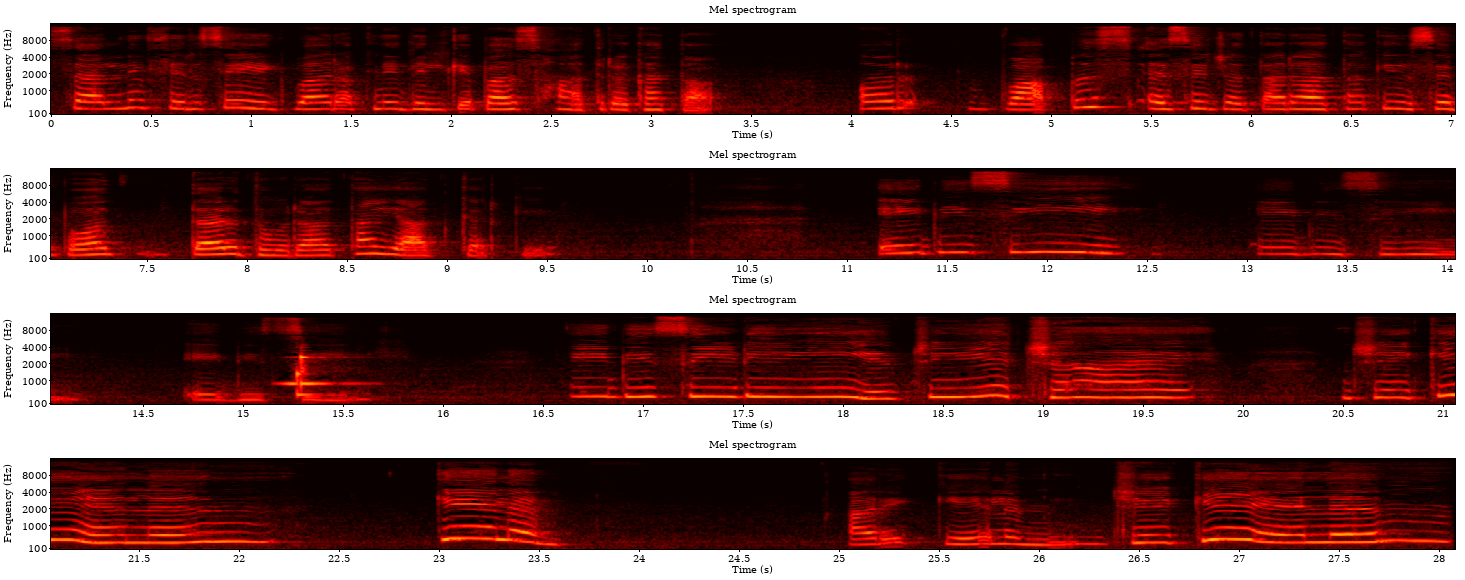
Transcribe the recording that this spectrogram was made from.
Sal ने फिर से एक बार अपने दिल के पास हाथ रखा था और वापस ऐसे जता रहा था कि उसे बहुत दर्द हो रहा था याद करके। A B C A B C A B C A B C D F G H I J K L M K L M अरे K L M J K L M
